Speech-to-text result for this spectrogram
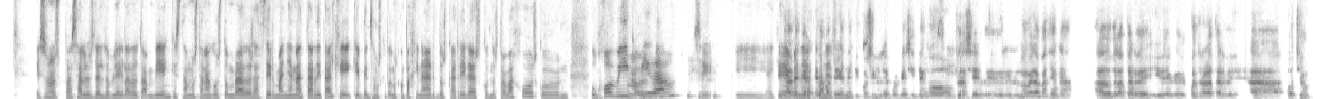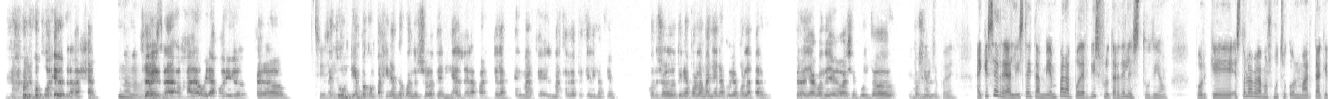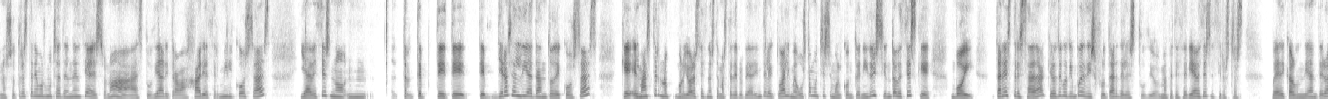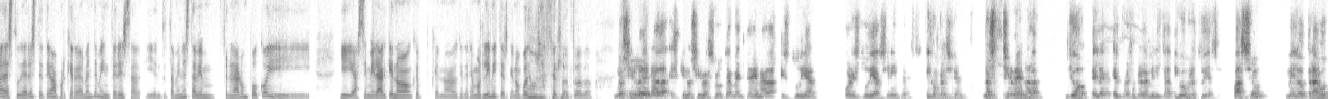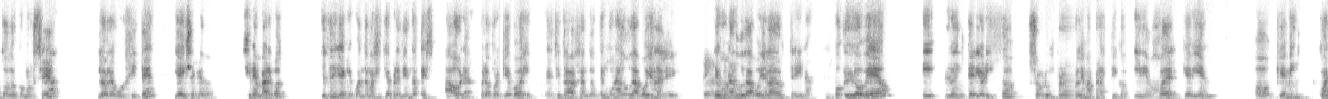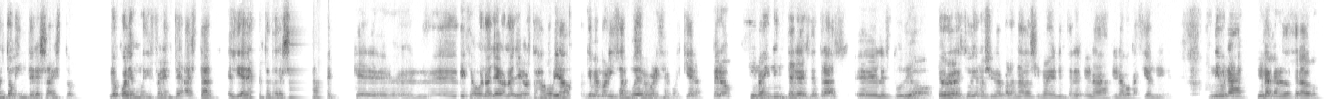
Eso nos pasa a los del doble grado también, que estamos tan acostumbrados a hacer mañana, tarde y tal, que, pensamos que podemos compaginar dos carreras con dos trabajos, con un hobby. Una con... vida. Sí, y hay que aprender a poner imposible, porque si tengo clases de 9 de la mañana a 2 de la tarde y de 4 de la tarde a 8, no, puedo trabajar. No, no. Ojalá hubiera podido, pero Estuve un tiempo compaginando cuando solo tenía el de la parte el máster, el máster de especialización, cuando solo lo tenía por la mañana, pues ya por la tarde. Pero ya cuando llego a ese punto, imposible. puede. Hay que ser realista y también para poder disfrutar del estudio, porque esto lo hablamos mucho con Marta, que nosotras tenemos mucha tendencia a eso, ¿no? A estudiar y trabajar y hacer mil cosas y a veces no, te, llenas el día tanto de cosas que el máster, no, bueno, yo ahora estoy haciendo este máster de propiedad intelectual y me gusta muchísimo el contenido y siento a veces que voy tan estresada que no tengo tiempo de disfrutar del estudio. Me apetecería a veces decir, ostras, voy a dedicar un día entero a estudiar este tema porque realmente me interesa y también está bien frenar un poco y, asimilar que no, que, que tenemos límites, que no podemos hacerlo todo. No sirve de nada, es que no sirve absolutamente de nada estudiar por estudiar sin interés y compresión. No sirve de nada. Yo, el, por ejemplo, el administrativo me lo estudié así. Paso, me lo trago todo como sea, lo regurgité y ahí se quedó. Sin embargo, yo te diría que cuando más estoy aprendiendo es ahora, pero porque voy, estoy trabajando, tengo una duda, voy a la ley, tengo una duda, voy a la doctrina, lo veo y lo interiorizo sobre un problema práctico y digo, joder, qué bien, o qué me, cuánto me interesa esto, lo cual es muy diferente a estar el día de antes del examen que eh, dice, oh, no llego, no llego, estás agobiado, porque memorizar puede memorizar cualquiera, pero si no hay un interés detrás, eh, el estudio, yo creo que el estudio no sirve para nada si no hay un interés, ni una, ni una vocación, ni, ni, una, ni una ganas de hacer algo.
